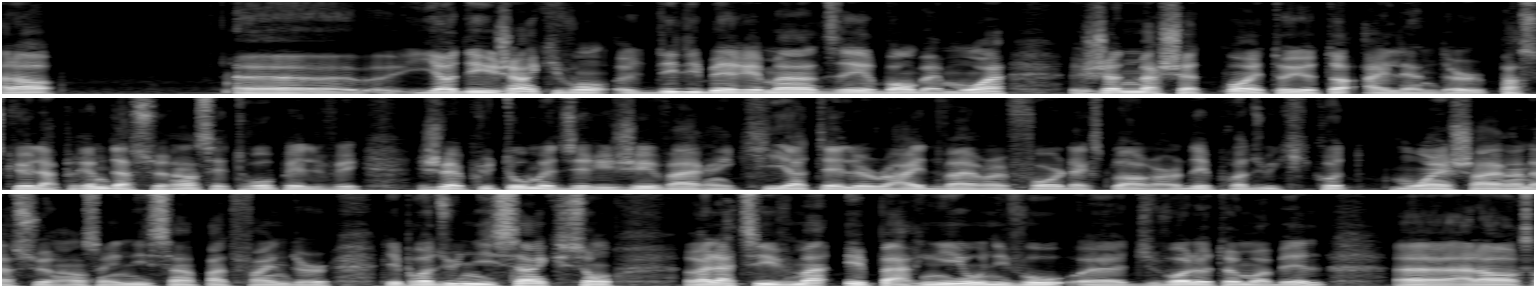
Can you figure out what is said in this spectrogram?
Alors, il euh, y a des gens qui vont euh, délibérément dire bon ben moi je ne m'achète pas un Toyota Highlander parce que la prime d'assurance est trop élevée. Je vais plutôt me diriger vers un Kia Telluride, vers un Ford Explorer, des produits qui coûtent moins cher en assurance, un Nissan Pathfinder, des produits Nissan qui sont relativement épargnés au niveau euh, du vol automobile. Alors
